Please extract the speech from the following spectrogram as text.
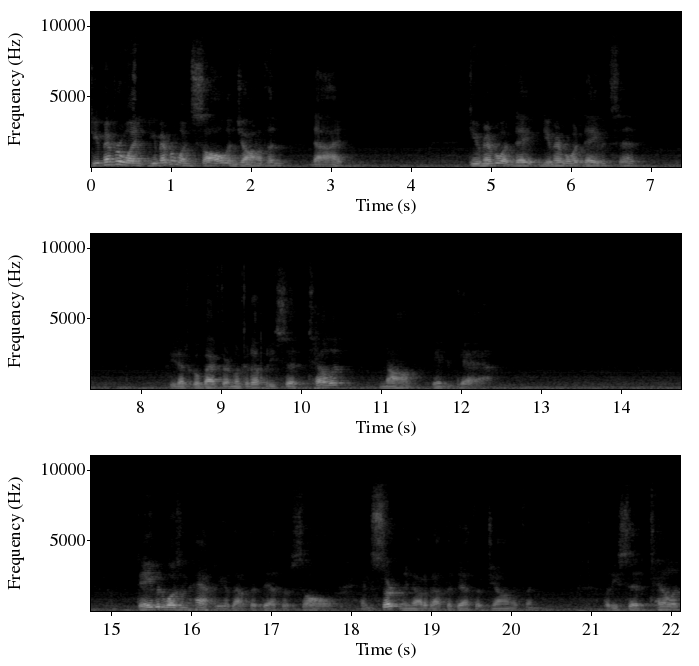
Do you remember when? Do you remember when Saul and Jonathan died? Do you remember what David? Do you remember what David said? You'd have to go back there and look it up. But he said, "Tell it not in Gath." David wasn't happy about the death of Saul, and certainly not about the death of Jonathan. But he said, Tell it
